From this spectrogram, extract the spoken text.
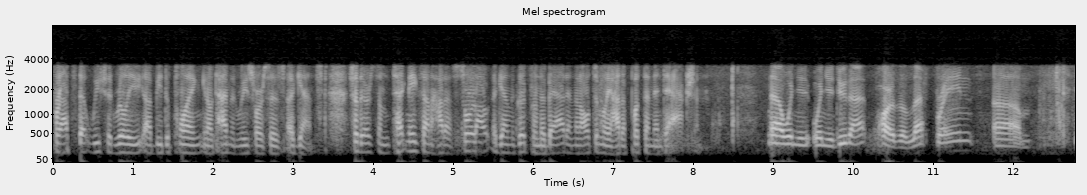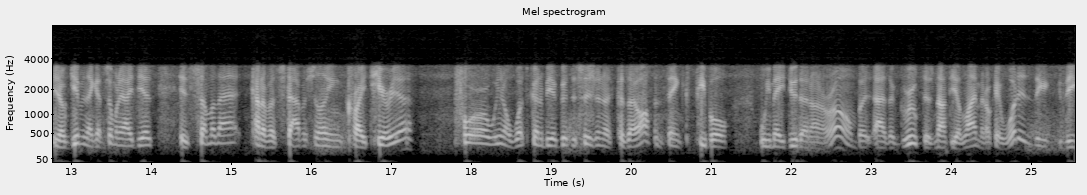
perhaps that we should really uh, be deploying you know, time and resources against? So there's some techniques on how to sort out again the good from the bad, and then ultimately how to put them into action. Now, when you when you do that part of the left brain, um, you know, given I got so many ideas, is some of that kind of establishing criteria for you know what's going to be a good decision? Because I often think people we may do that on our own, but as a group, there's not the alignment. Okay, what is the the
